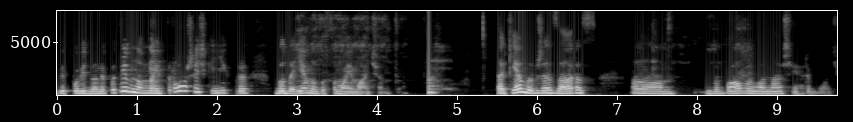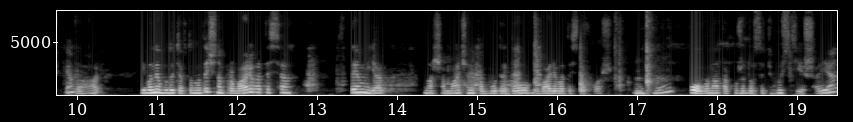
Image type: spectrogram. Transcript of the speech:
відповідно не потрібно. Ми трошечки їх додаємо до самої мачанки. Так, я би вже зараз е, додавала наші грибочки. Так. І вони будуть автоматично проварюватися з тим, як наша мачанка буде доварюватись також. Угу. О, вона так уже досить густішає.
